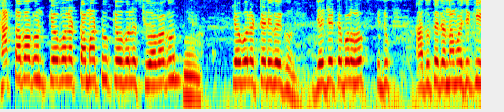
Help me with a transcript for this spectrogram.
খাট্টা বাগুন কেউ বলে টমাটো কেউ বলে চুয়া বাগুন কেউ বলে টেডি বেগুন। যে যেটা বলো হোক কিন্তু আদতে এটার নাম হয়েছে কি?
